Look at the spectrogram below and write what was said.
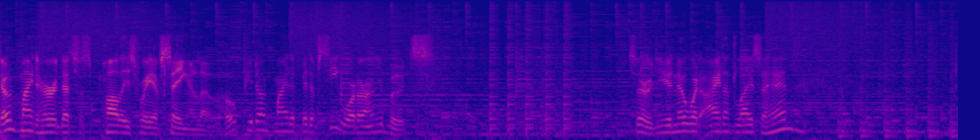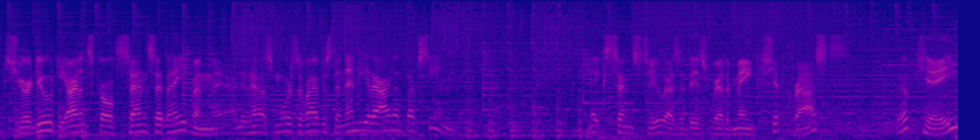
Don't mind her, that's just Polly's way of saying hello. Hope you don't mind a bit of seawater on your boots. So, do you know what island lies ahead? Sure do, the island's called Sunset Haven, and it has more survivors than any other island I've seen. Makes sense too, as it is where the main ship crashed. Okay.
